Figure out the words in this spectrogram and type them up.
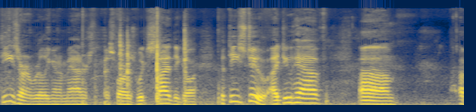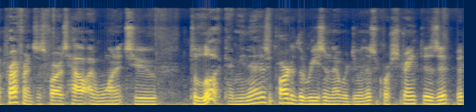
these aren't really going to matter as far as which side they go on, but these do. I do have um, a preference as far as how I want it to to look. I mean, that is part of the reason that we're doing this. Of course, strength is it, but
